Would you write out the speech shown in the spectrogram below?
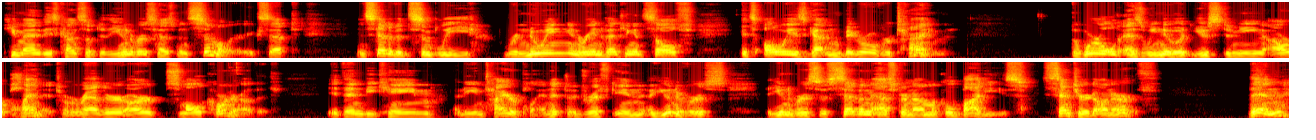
humanity's concept of the universe has been similar, except instead of it simply renewing and reinventing itself, it's always gotten bigger over time. The world as we knew it used to mean our planet, or rather our small corner of it. It then became the entire planet adrift in a universe, a universe of seven astronomical bodies centered on Earth. Then,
